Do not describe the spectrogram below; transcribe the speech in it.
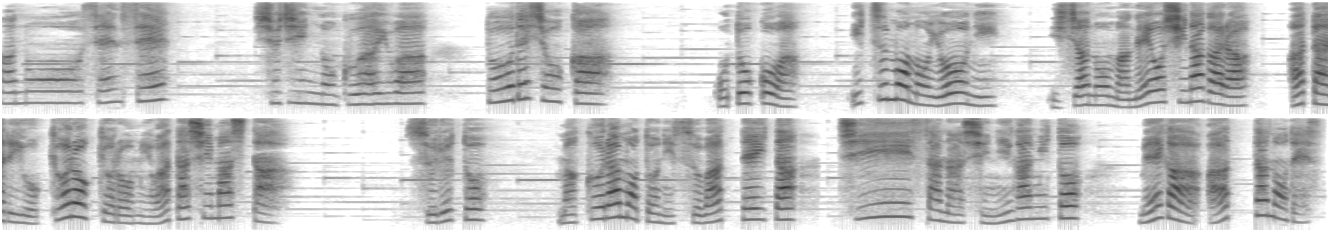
あのー、先生、主人の具合はどうでしょうか？男はいつものように医者の真似をしながらあたりをキョロキョロ見渡しました。すると、枕元に座っていた小さな死神と目があったのです。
